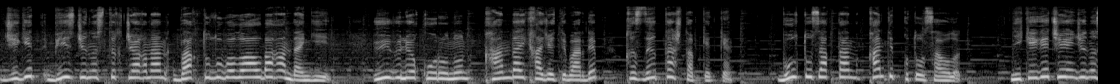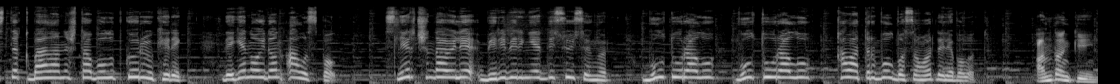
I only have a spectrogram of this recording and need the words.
Жигит биз жыныстык жагынан бактылуу боло албагандан кийин үй бүлө куруунун кандай кажети бар деп кызды таштап кеткен. Бул тузактан кантип кутулса болот? Никеге чейин жыныстык байланышта болуп көрүү керек? Деген ойдон алыс бол. Силер чындап эле бири бириңерди сүйсөңөр бул тууралуу бул тууралуу кабатыр болбосоңор деле болот. Андан кийин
